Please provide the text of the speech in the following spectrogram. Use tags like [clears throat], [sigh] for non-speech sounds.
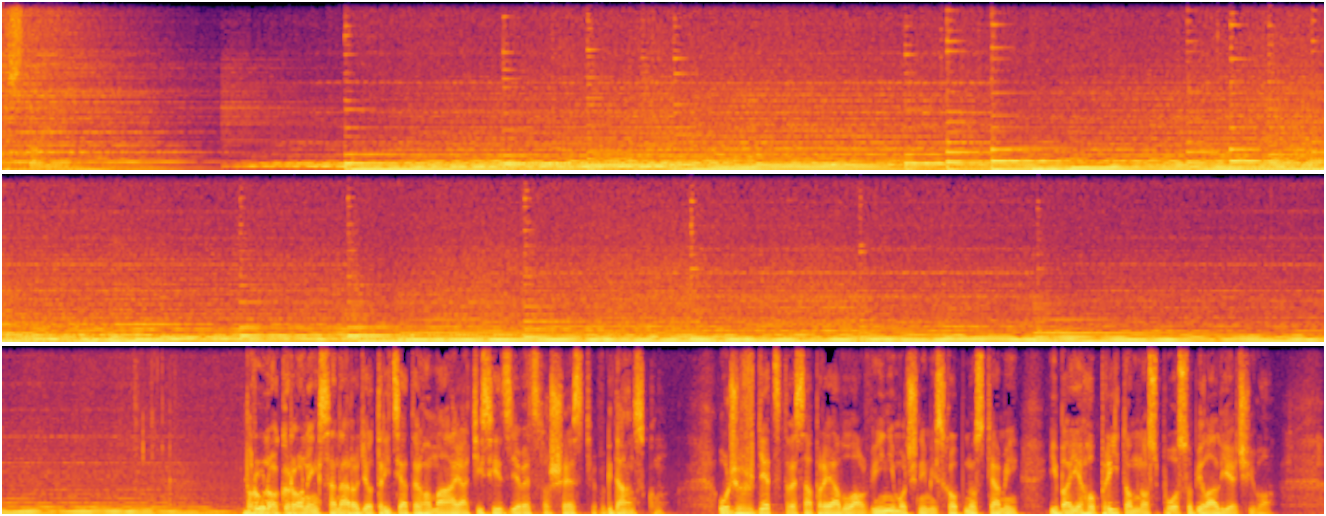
обстоит. Obstojí? Groning sa narodil 30. mája 1906 v Gdansku. Už v detstve sa prejavoval výnimočnými schopnosťami, iba jeho prítomnosť pôsobila liečivo.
